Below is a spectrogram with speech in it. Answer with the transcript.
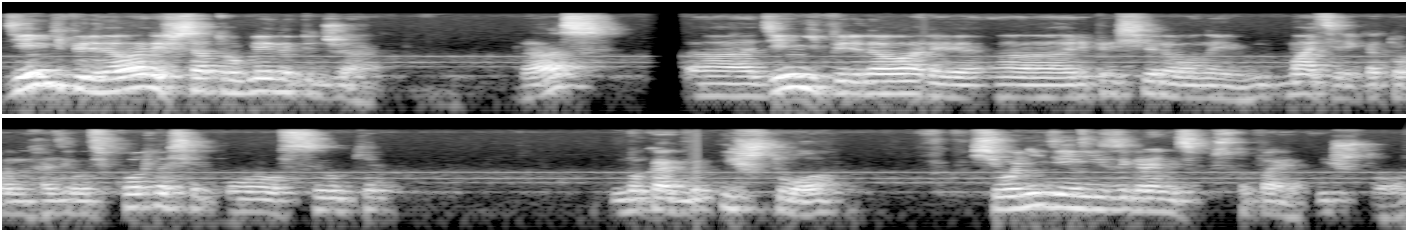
Деньги передавали 60 рублей на пиджак. Раз. А, Деньги передавали а, репрессированной матери, которая находилась в Котласе по ссылке. Ну, как бы, и что? Сегодня деньги из-за границы поступают, и что?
